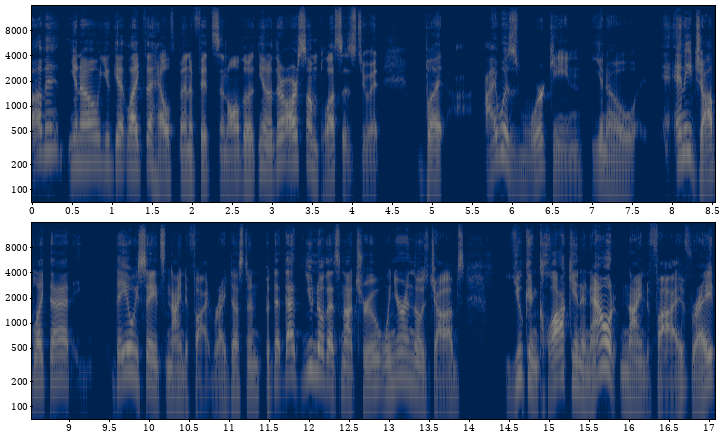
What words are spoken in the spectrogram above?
of it. You know, you get like the health benefits and all the, you know, there are some pluses to it. But I was working, you know, any job like that, they always say it's nine to five, right, Dustin? But that, that, you know, that's not true. When you're in those jobs, you can clock in and out nine to five, right?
